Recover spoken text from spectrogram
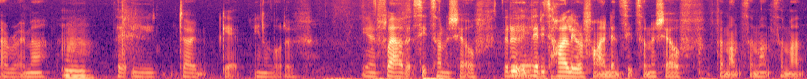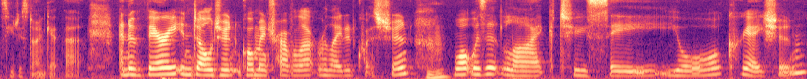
aroma Mm. that you don't get in a lot of, you know, flour that sits on a shelf that, Yeah. that is highly refined and sits on a shelf for months and months and months. You just don't get that. And a very indulgent gourmet traveller related question. Mhm. What was it like to see your creation,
